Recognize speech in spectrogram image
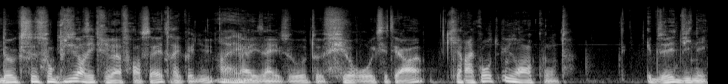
Donc ce sont plusieurs écrivains français très connus, Ouais. les uns les autres, Furo, etc., qui racontent une rencontre. Et vous allez deviner.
